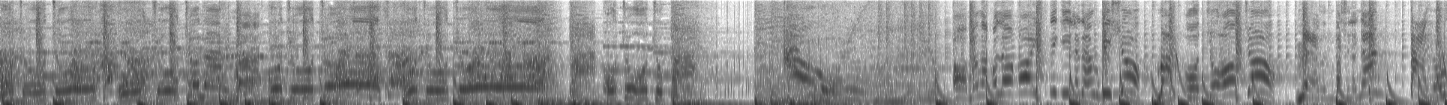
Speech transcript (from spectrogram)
Ocho ocho Ocho ocho na mag ocho ocho Ocho ocho Mag ocho ocho pa ang bisyo. Mag ocho-ocho. Meron ba sila niyan? Tayo ang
